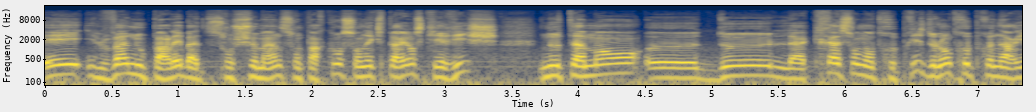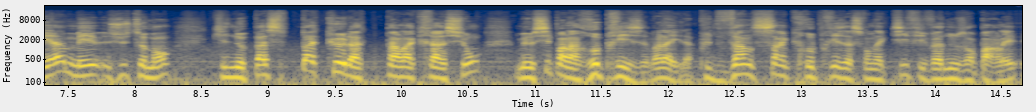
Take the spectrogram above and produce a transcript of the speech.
et il va nous parler bah, de son chemin, de son parcours, son expérience qui est riche, notamment euh, de la création d'entreprise, de l'entrepreneuriat, mais justement qui ne passe pas que par la création, mais aussi par la reprise. Voilà, il a plus de 25 reprises à son actif, il va nous en parler.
